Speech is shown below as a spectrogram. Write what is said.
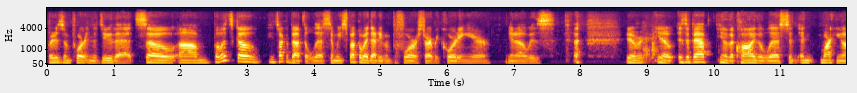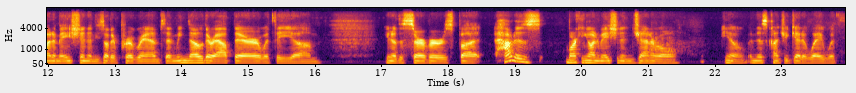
but it's important to do that. So, um, but let's go. You talk about the list, and we spoke about that even before I started recording here. You know, is you know, you know, is about you know the quality of the list and, and marketing automation and these other programs, and we know they're out there with the um, you know the servers but how does marking automation in general you know in this country get away with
